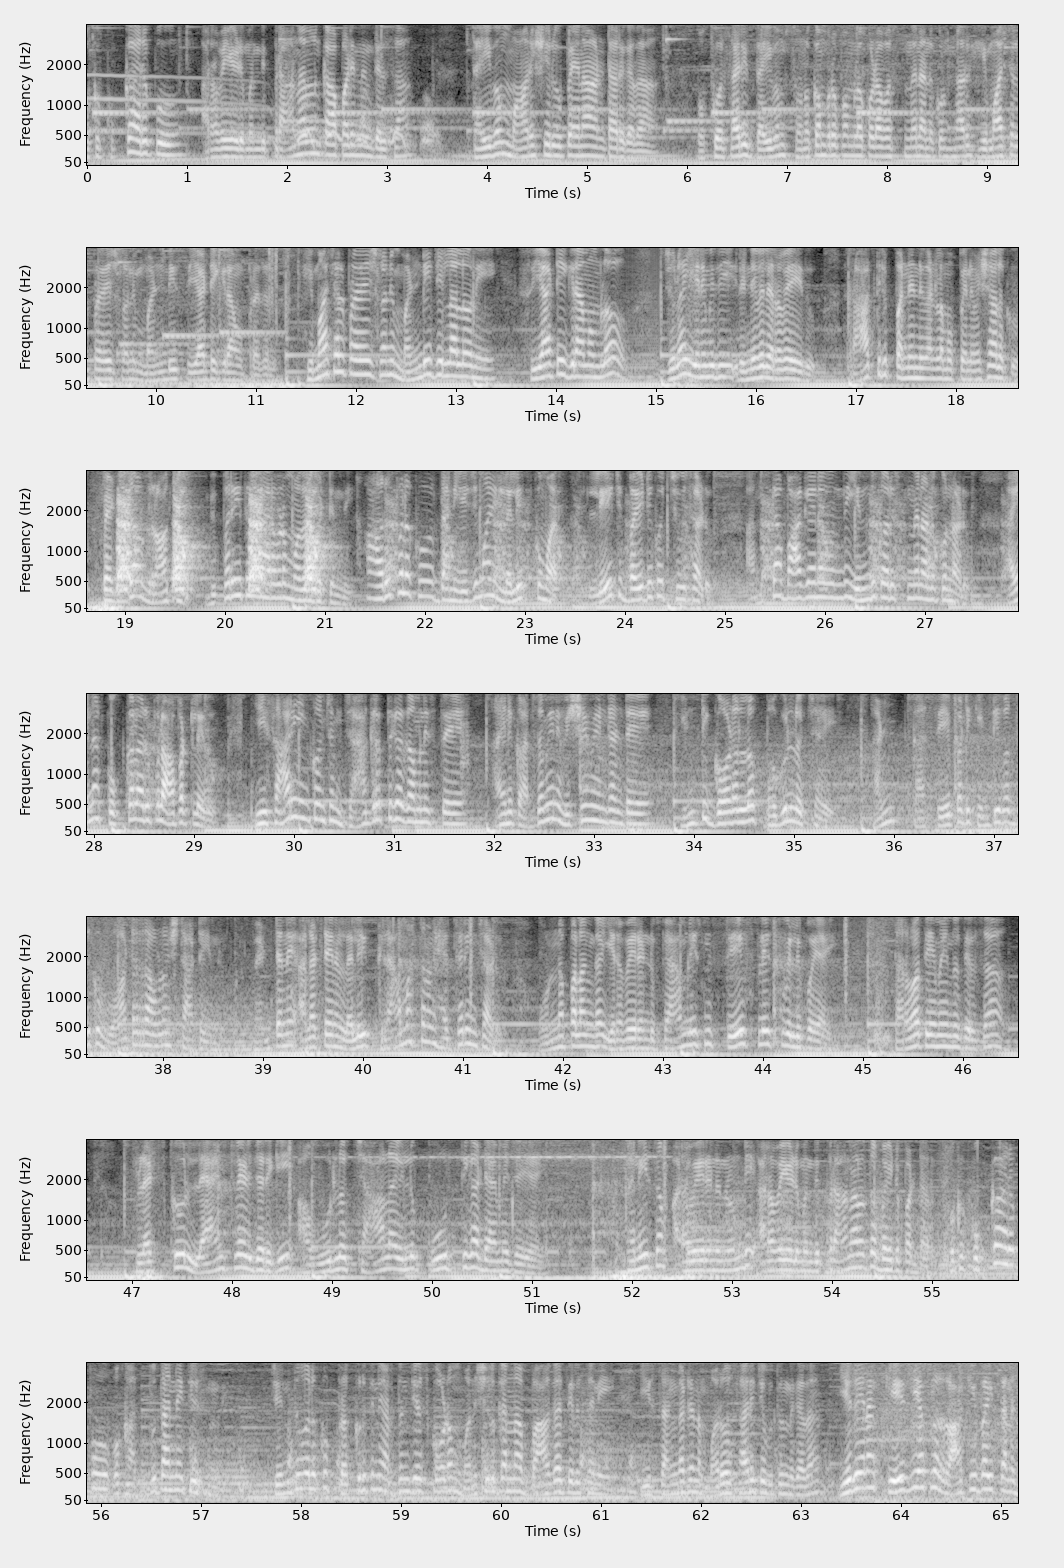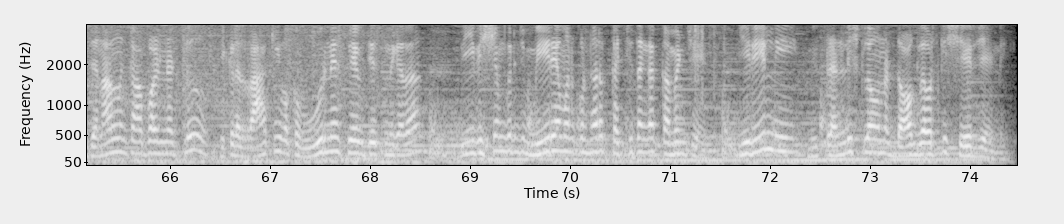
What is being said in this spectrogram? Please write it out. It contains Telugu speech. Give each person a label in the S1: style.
S1: ఒక కుక్క అరుపు అరవై ఏడు మంది ప్రాణాలను కాపాడిందని తెలుసా? దైవం మానుష్య రూపేనా అంటారు కదా. ఒక్కోసారి దైవం సునకం రూపంలో కూడా వస్తుందని అనుకుంటున్నారు హిమాచల్ ప్రదేశ్లోని మండి సియాటి గ్రామ ప్రజలు. హిమాచల్ ప్రదేశ్లోని మండి జిల్లాలోని సియాటి గ్రామంలో జూలై ఎనిమిది రెండు వేల ఇరవై ఐదు రాత్రి పన్నెండు గంటల ముప్పై నిమిషాలకు పెట్ డాగ్ రాకీ విపరీతంగా అరవడం మొదలుపెట్టింది. ఆ అరుపులకు దాని యజమాని లలిత్ కుమార్ లేచి బయటకు వచ్చి చూశాడు. అంతా బాగానే ఉంది ఎందుకు అరుస్తుందని అనుకున్నాడు. అయినా కుక్కల అరుపులు ఆపట్లేదు. ఈసారి ఇంకొంచెం జాగ్రత్తగా గమనిస్తే ఆయనకు అర్థమైన విషయం ఏంటంటే ఇంటి గోడల్లో పగుళ్ళు వచ్చాయి. అండ్ కాసేపటికి ఇంటి వద్దకు వాటర్ రావడం స్టార్ట్ అయింది. వెంటనే అలర్ట్ అయిన లలిత్ గ్రామస్తులను హెచ్చరించాడు. ఉన్న పలంగా ఇరవై రెండు ఫ్యామిలీస్ని సేఫ్ ప్లేస్కి వెళ్ళిపోయాయి. తర్వాత ఏమైందో తెలుసా? ఫ్లడ్స్కు ల్యాండ్ స్లైడ్ జరిగి ఆ ఊర్లో చాలా ఇళ్ళు పూర్తిగా డ్యామేజ్ అయ్యాయి. కనీసం అరవై రెండు నుండి అరవై ఏడు మంది ప్రాణాలతో బయటపడ్డారు. ఒక కుక్క అరుపు ఒక అద్భుతాన్నే చేసింది. జంతువులకు ప్రకృతిని అర్థం చేసుకోవడం మనుషుల కన్నా బాగా తెలుసని ఈ సంఘటన మరోసారి చెబుతుంది కదా? ఏదైనా కేజీఎఫ్లో రాకీ బై తన జనాలను కాపాడినట్లు ఇక్కడ రాఖీ ఒక ఊరినే సేవ్ చేసింది కదా? ఈ విషయం గురించి మీరేమనుకుంటున్నారో ఖచ్చితంగా కమెంట్ చేయండి. ఈ రీల్ని మీ ఫ్రెండ్ లిస్ట్లో ఉన్న డాగ్ లవర్స్కి షేర్ చేయండి.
